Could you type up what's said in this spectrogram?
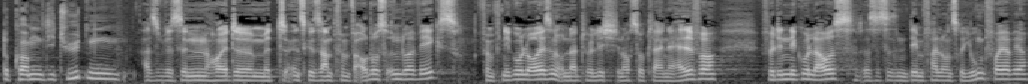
bekommen die Tüten. Also wir sind heute mit insgesamt fünf Autos unterwegs fünf Nikoläusen und natürlich noch so kleine Helfer für den Nikolaus. Das ist in dem Fall unsere Jugendfeuerwehr.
